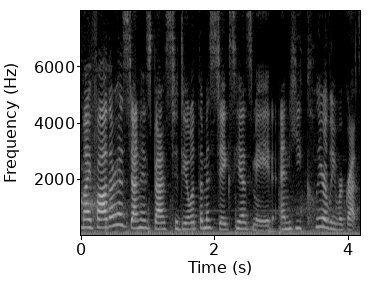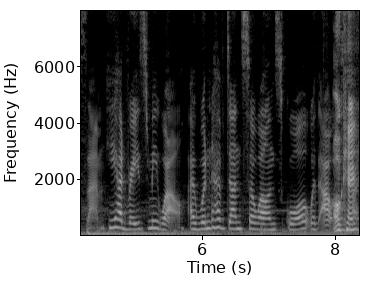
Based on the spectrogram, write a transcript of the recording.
My father has done his best to deal with the mistakes he has made, and he clearly regrets them. He had raised me well. I wouldn't have done so well in school without Okay,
